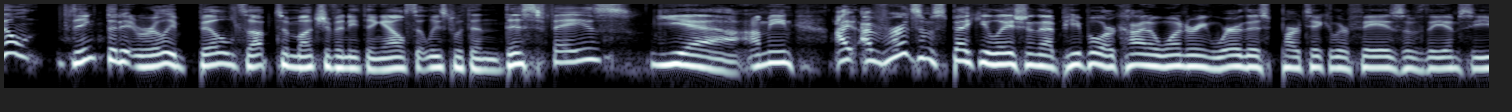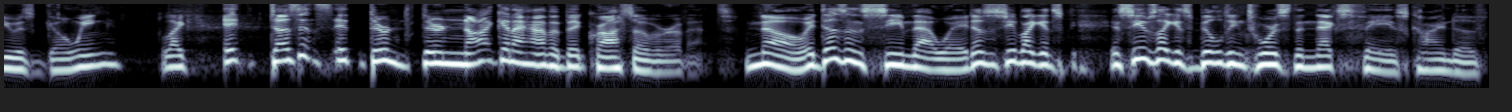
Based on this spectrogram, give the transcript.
don't think that it really builds up to much of anything else, at least within this phase. Yeah, I mean, I, I've heard some speculation that people are kind of wondering where this particular phase of the MCU is going. Like, It doesn't. It they're they're not gonna have a big crossover event. no, it doesn't seem that way. It doesn't seem like it's. It seems like it's building towards the next phase, kind of.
